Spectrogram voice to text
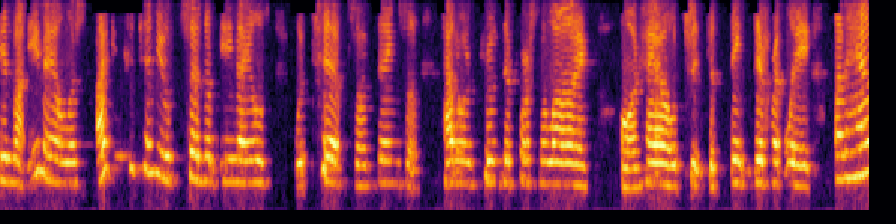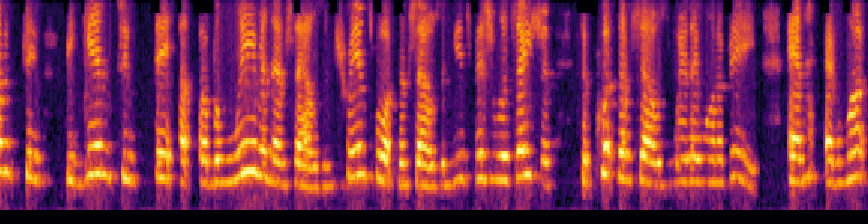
in my email list, I can continue to send them emails with tips on things on how to improve their personal life, on how to, to think differently, on how to begin to think, uh, uh, believe in themselves and transport themselves and use visualization to put themselves where they want to be. And, and what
